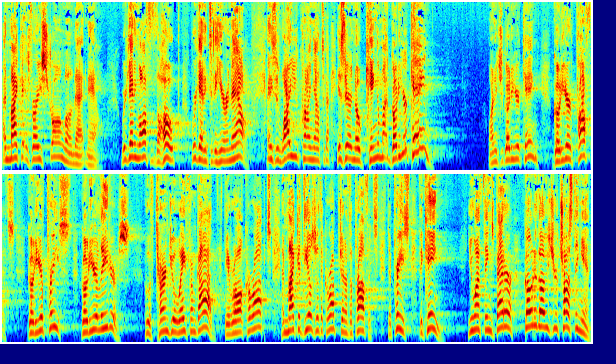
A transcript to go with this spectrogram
And Micah is very strong on that now. We're getting off of the hope, we're getting to the here and now. And he says, Why are you crying out to God? Is there no king among Go to your king. Why don't you go to your king? Go to your prophets, go to your priests, go to your leaders who have turned you away from God. They were all corrupt. And Micah deals with the corruption of the prophets, the priests, the king. You want things better? Go to those you're trusting in.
